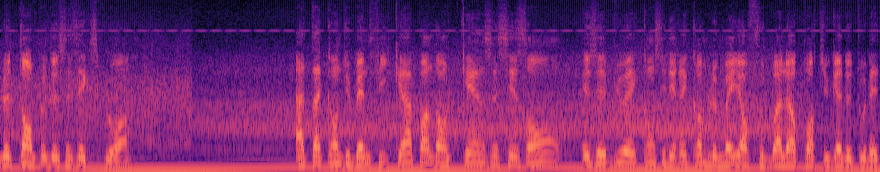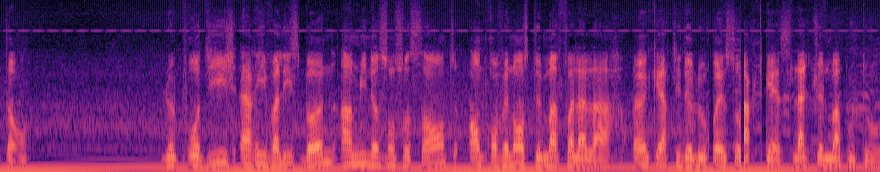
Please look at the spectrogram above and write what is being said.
le temple de ses exploits. Attaquant du Benfica pendant 15 saisons, Eusebio est considéré comme le meilleur footballeur portugais de tous les temps. Le prodige arrive à Lisbonne en 1960 en provenance de Mafalala, un quartier de Lourenço Marques, l'actuel Maputo.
